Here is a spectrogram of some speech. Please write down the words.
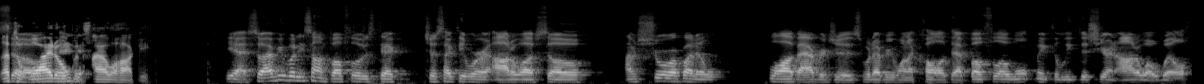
That's So- a wide and- open style of hockey. Yeah, so everybody's on Buffalo's deck just like they were at Ottawa. So I'm sure by the law of averages, whatever you want to call it, that Buffalo won't make the leap this year and Ottawa will.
